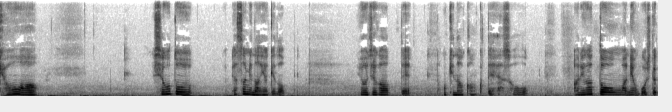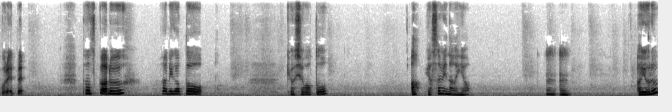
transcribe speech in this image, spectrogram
今日は仕事休みなんやけど用事があって起きなあかんくてそう。ありがとうほんまに起こしてくれて。助かる。ありがとう。今日仕事？あ休みなんや。うんうん。あ夜？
